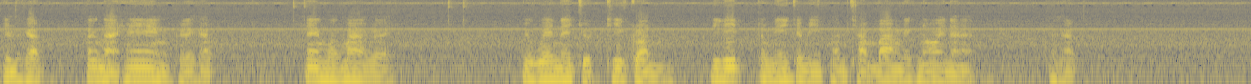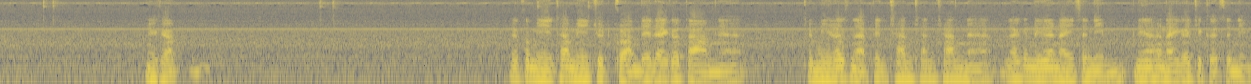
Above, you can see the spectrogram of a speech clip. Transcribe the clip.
เห็นไหมครับลักษณะแห้งเลยครับ แห้งมากๆเลยยกเว้นในจุดที่กร่อน นิดๆตรงนี้จะมีความฉ่ำบ้างเล็กน้อยนะฮะนะครับนี่ครับ แล้วก็มีถ้ามีจุดกร่อนใด ๆ ก็ตามนะฮะจะมีลักษณะเป็นชั้นๆนะฮะแล้วก็เนื้อในสนิม เนื้อข้างในก็จะเกิดสนิม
